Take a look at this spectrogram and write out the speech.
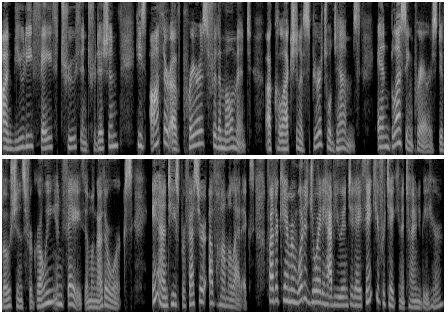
on beauty, faith, truth, and tradition. He's author of Prayers for the Moment, a collection of spiritual gems, and Blessing Prayers, Devotions for Growing in Faith, among other works. And he's professor of homiletics. Father Cameron, what a joy to have you in today. Thank you for taking the time to be here.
